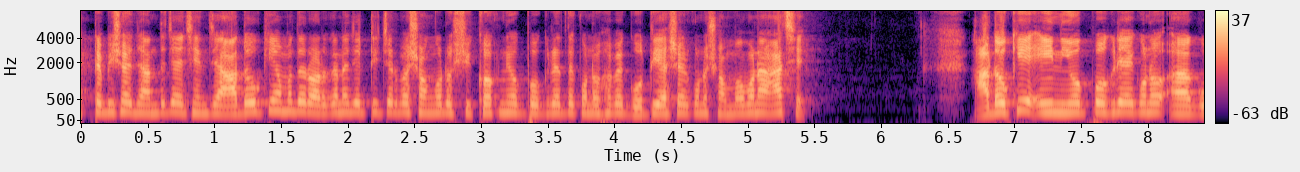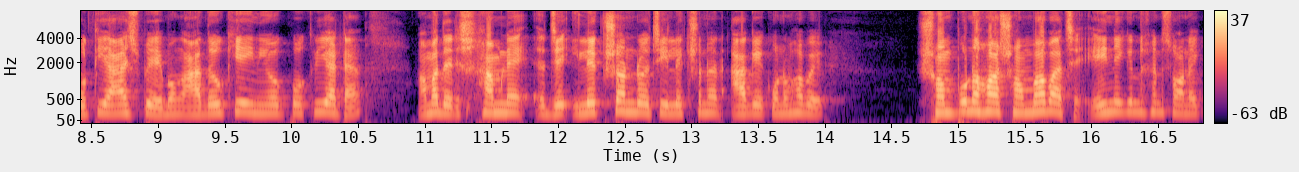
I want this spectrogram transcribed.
একটা বিষয় জানতে চাইছেন যে আদৌ কি আমাদের অর্গানাইজার টিচার বা সংগঠক শিক্ষক নিয়োগ প্রক্রিয়াতে কোনোভাবে গতি আসার কোনো সম্ভাবনা আছে? আদৌ কি এই নিয়োগ প্রক্রিয়ায় কোনো গতি আসবে এবং আদৌ কি এই নিয়োগ প্রক্রিয়াটা আমাদের সামনে যে ইলেকশন রয়েছে ইলেকশনের আগে কোনোভাবে সম্পূর্ণ হওয়া সম্ভব আছে? এই নিয়ে কিন্তু অনেক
